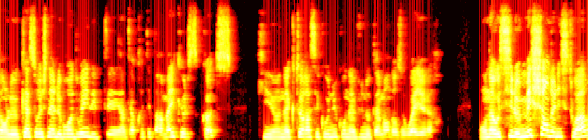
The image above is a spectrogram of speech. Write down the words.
Dans le cast original de Broadway, il était interprété par Michael Scott, qui est un acteur assez connu qu'on a vu notamment dans The Wire. On a aussi le méchant de l'histoire,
